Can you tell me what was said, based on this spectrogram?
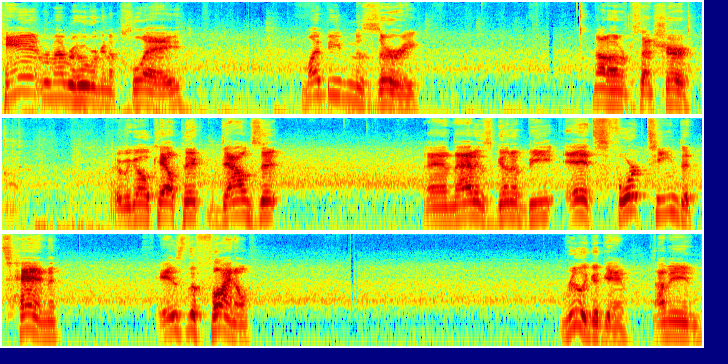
can't remember who we're going to play. Might be Missouri. Not 100% sure. There we go. Kale Pick downs it. And that is going to be it. 14 to 10 is the final. Really good game. I mean,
